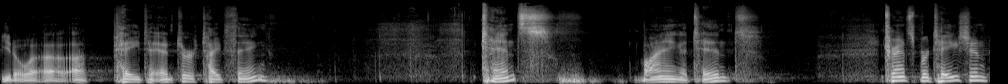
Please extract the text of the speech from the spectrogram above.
you know, a, a pay to enter type thing. tents, buying a tent, transportation,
